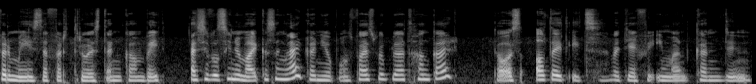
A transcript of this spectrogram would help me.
vir mense vertroosting kan bied. As jy wil sien hoe my kussing lyk, kan jy op ons Facebookblad gaan kyk. Daar is altyd iets wat jy vir iemand kan doen.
